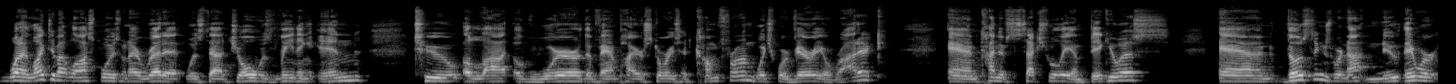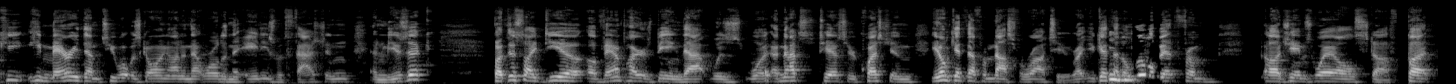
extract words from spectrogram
what I liked about Lost Boys when I read it was that Joel was leaning in to a lot of where the vampire stories had come from, which were very erotic and kind of sexually ambiguous. And those things were not new they were he he married them to what was going on in that world in the 80s with fashion and music. But this idea of vampires being that was what and that's to answer your question you don't get that from nosferatu right? You get that mm-hmm. a little bit from uh, james whale stuff but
